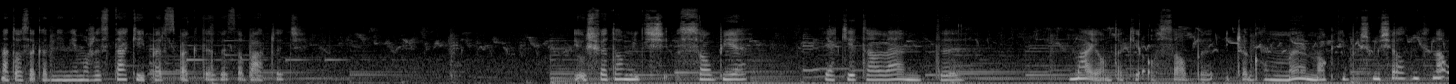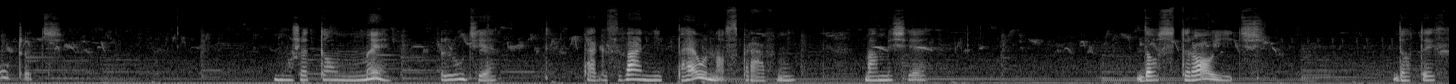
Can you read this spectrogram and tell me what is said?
na to zagadnienie, może z takiej perspektywy zobaczyć i uświadomić sobie, jakie talenty mają takie osoby i czego my moglibyśmy się od nich nauczyć. Może to my, ludzie, tak zwani pełnosprawni, mamy się dostroić do tych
